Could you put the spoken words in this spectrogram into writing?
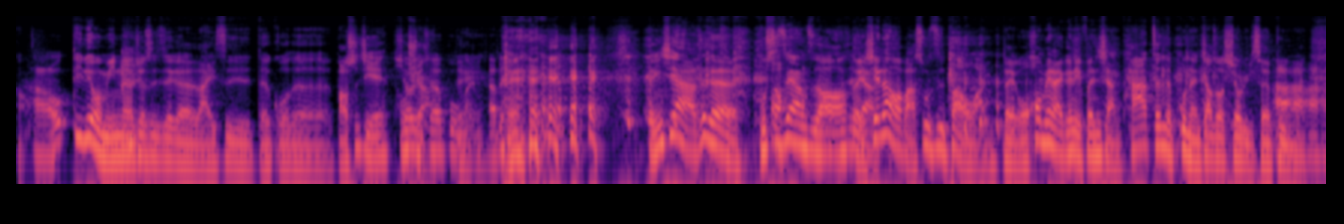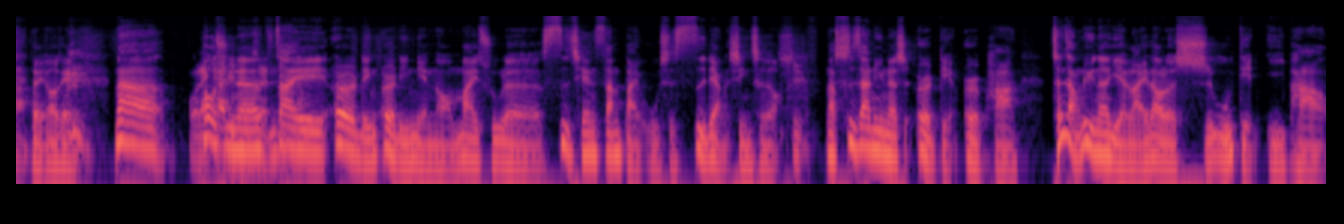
好，第六名呢，就是这个来自德国的保时捷修理车部门啊，不对，等一下，这个不是这样子哦，对，先让我把数字报完，对，我后面来跟你分享，它真的不能叫做修理车部门，对，OK，那后续呢，在二零二零年哦，卖出了四千三百五十四辆新车哦，是，那市占率呢是二点二趴。成长率呢也来到了十五点一趴哦。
